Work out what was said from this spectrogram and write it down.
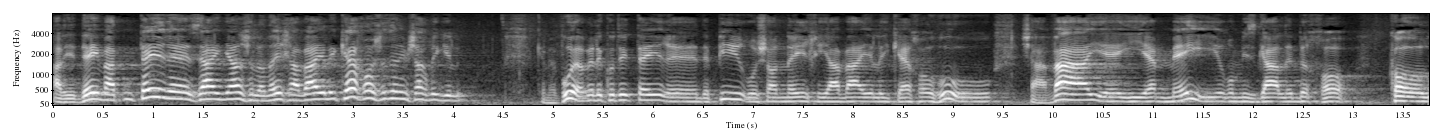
על ידי מתנתרא זה העניין של עונך הוויה לקחו, שזה נמשך בגילוי. כמבואר בלקוטי תרא, דפירוש עונכי הוויה לקחו הוא, שהוויה יהיה מאיר ומסגל בכו. כל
